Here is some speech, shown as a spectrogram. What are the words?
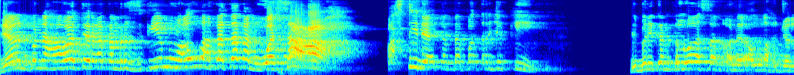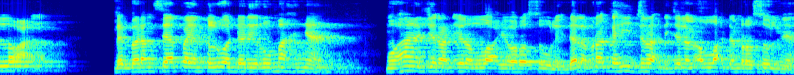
Jangan pernah khawatir akan rezekimu. Allah katakan wasa'ah. Pasti dia akan dapat rezeki diberikan keluasan oleh Allah Jalla wa'ala. Dan barang siapa yang keluar dari rumahnya muhajiran ilallahi wa rasulih. Dalam rangka hijrah di jalan Allah dan Rasulnya.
